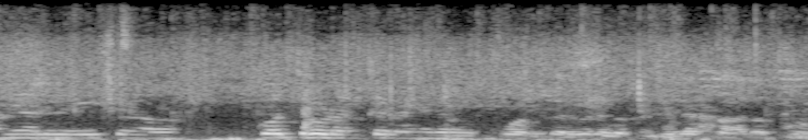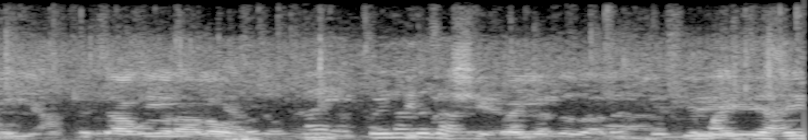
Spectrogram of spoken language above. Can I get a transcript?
आम्ही आलो नाही पहिल्यांदा माहिती आहे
